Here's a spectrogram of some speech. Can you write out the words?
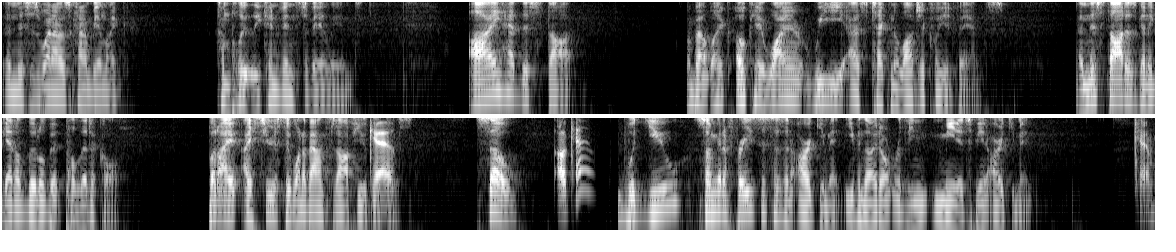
and this is when I was kind of being like completely convinced of aliens. I had this thought about like, okay, why aren't we as technologically advanced? And this thought is going to get a little bit political, but I, I seriously want to bounce it off you, Okay. Lucas. So, Okay. would you? So I'm going to phrase this as an argument, even though I don't really mean it to be an argument. Okay.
